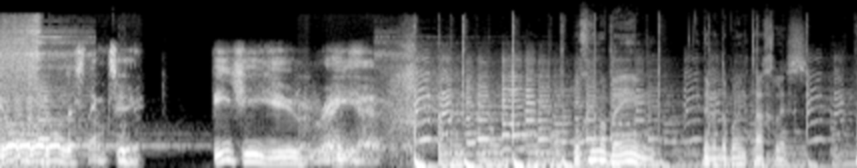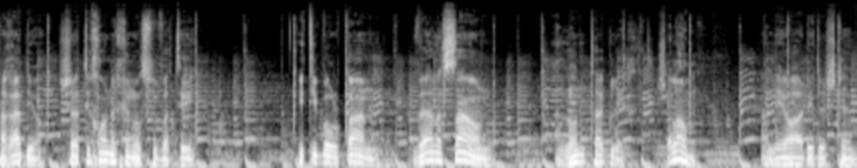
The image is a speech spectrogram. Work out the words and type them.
You're, you're listening to BGU Radio. ברוכים הבאים למדברים תכלס, הרדיו של התיכון לחינוך סביבתי. איתי באולפן ועל הסאונד, אלון טגליכט. שלום. אני אוהד אידלשטיין.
